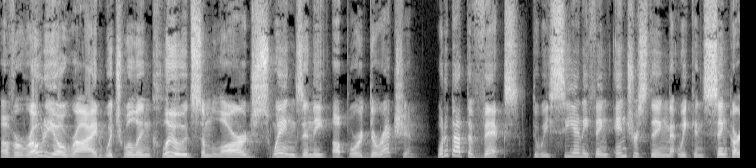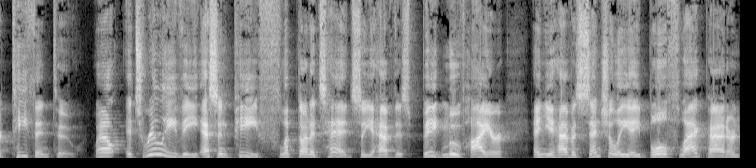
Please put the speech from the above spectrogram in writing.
of a rodeo ride, which will include some large swings in the upward direction. What about the VIX? Do we see anything interesting that we can sink our teeth into? Well, it's really the S&P flipped on its head. So you have this big move higher and you have essentially a bull flag pattern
